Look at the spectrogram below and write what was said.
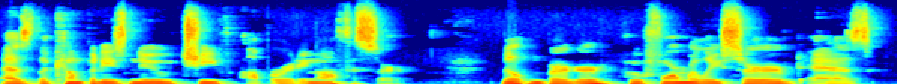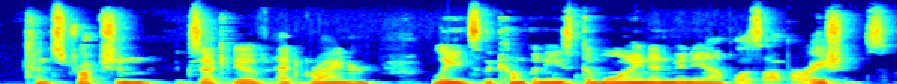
as the company's new Chief Operating Officer. Miltenberger, who formerly served as construction executive at Greiner, leads the company's Des Moines and Minneapolis operations.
